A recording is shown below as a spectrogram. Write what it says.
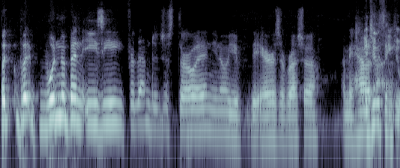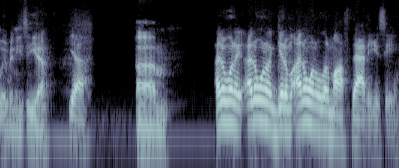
but but wouldn't it have been easy for them to just throw in, you know, you the heirs of Russia? I mean, how I do think it would have been easy. Yeah. Yeah, Um, I don't want to. I don't want to get them. I don't want to let them off that easy.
